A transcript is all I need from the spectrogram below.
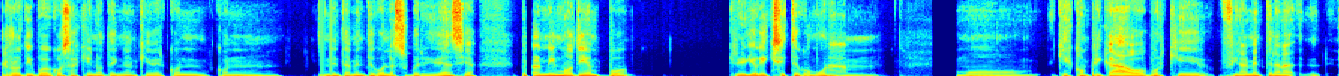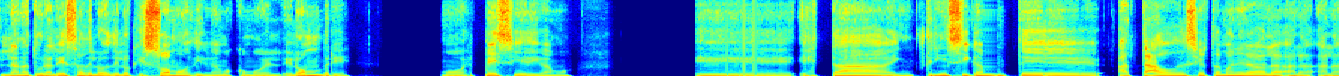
otro tipo de cosas que no tengan que ver con netamente con la supervivencia. Pero al mismo tiempo, creo yo que existe como una mm, como que es complicado porque finalmente la, la naturaleza de lo, de lo que somos, digamos, como el, el hombre, como especie, digamos, eh, está intrínsecamente atado de cierta manera a la- a la- a la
